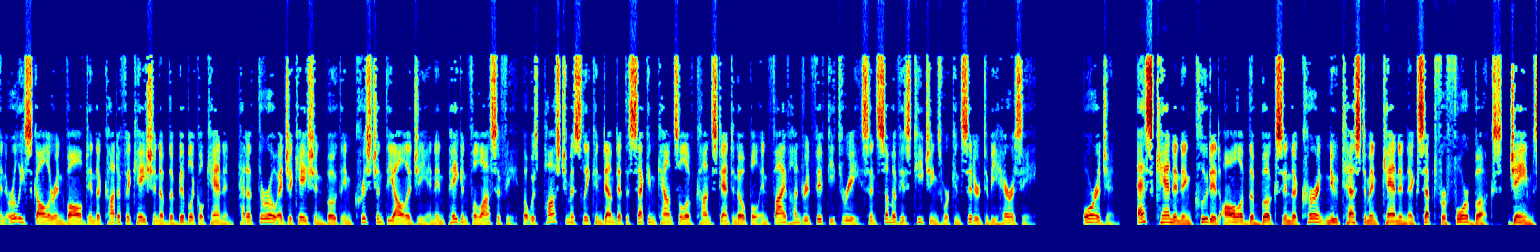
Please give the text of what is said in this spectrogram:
an early scholar involved in the codification of the biblical canon, had a thorough education both in Christian theology and in pagan philosophy, but was posthumously condemned at the Second Council of Constantinople in 553 since some of his teachings were considered to be heresy. Origen S canon included all of the books in the current New Testament canon except for four books, James,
